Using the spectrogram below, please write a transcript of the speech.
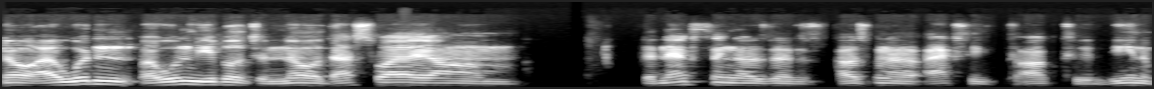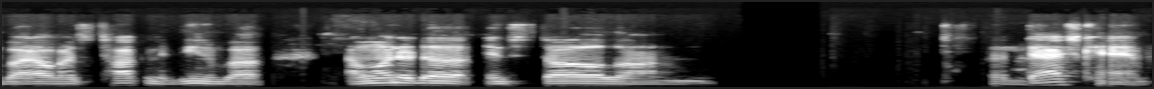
No, I wouldn't. I wouldn't be able to know. That's why. Um, the next thing I was I was gonna actually talk to Dean about. I was talking to Dean about. I wanted to install um a dash cam,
